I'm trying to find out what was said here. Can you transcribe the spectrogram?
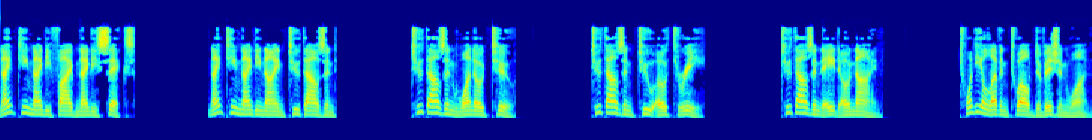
1995–96 1999–2000 2001–02 2002–03 2008–09 2011–12 Division 1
